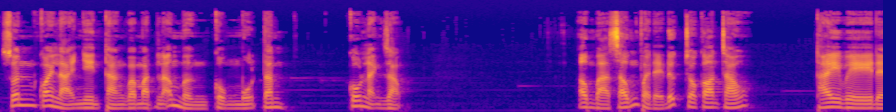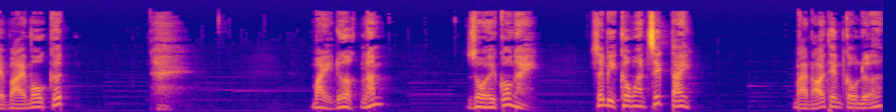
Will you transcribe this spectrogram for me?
Xuân quay lại nhìn thẳng vào mặt lão mừng cùng mụ tâm. Cô lạnh giọng. Ông bà sống phải để đức cho con cháu. Thay vì để vài mô cứt. Mày được lắm. Rồi có ngày sẽ bị công an xích tay. Bà nói thêm câu nữa.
